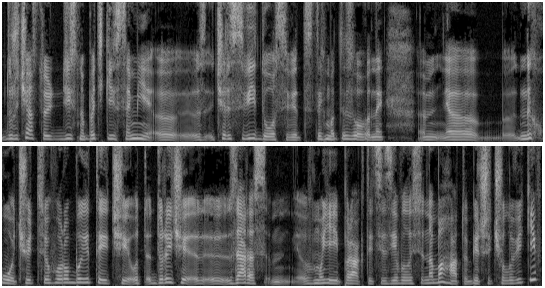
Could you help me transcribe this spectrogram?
дуже часто дійсно батьки самі е, через свій досвід стигматизований ем, не хочуть цього робити. Чи, от, до речі, зараз в моїй практиці з'явилося набагато більше чоловіків,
